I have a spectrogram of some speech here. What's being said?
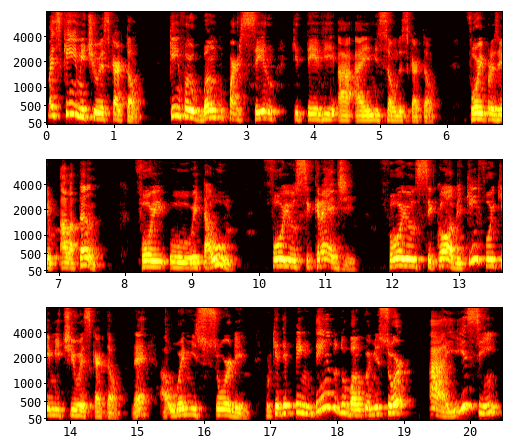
Mas quem emitiu esse cartão? Quem foi o banco parceiro que teve a, a emissão desse cartão? Foi, por exemplo, a Latam? Foi o Itaú? Foi o Sicredi? Foi o Cicobi? Quem foi que emitiu esse cartão? Né? O emissor dele. Porque dependendo do banco emissor, aí sim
